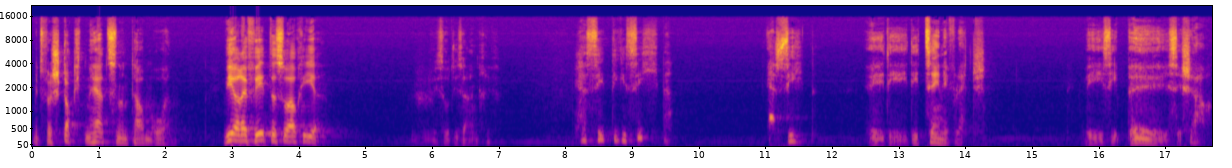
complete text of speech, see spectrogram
mit verstockten Herzen und tauben Ohren, wie eure Väter, so auch ihr. Wieso dieser Angriff? Er sieht die Gesichter. Er sieht, wie die die Zähne fletschen, wie sie böse schauen.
